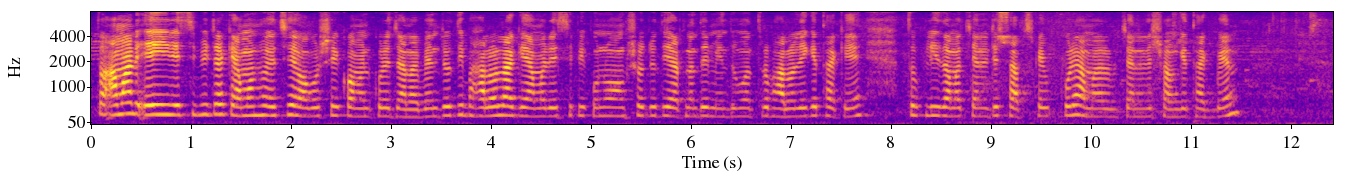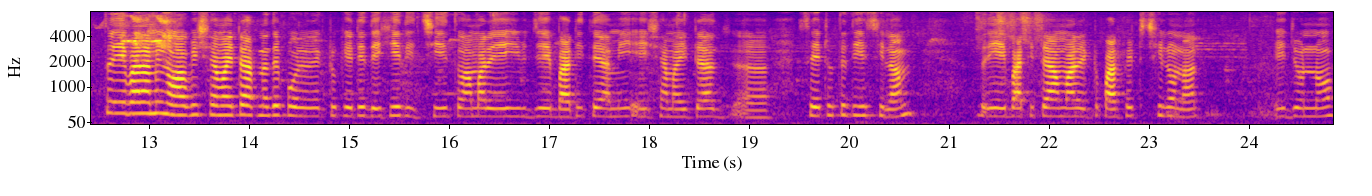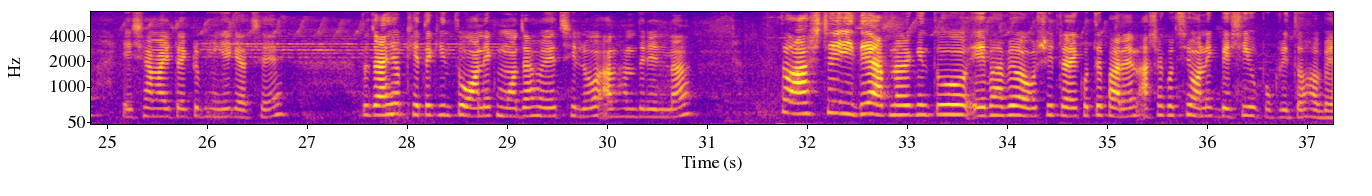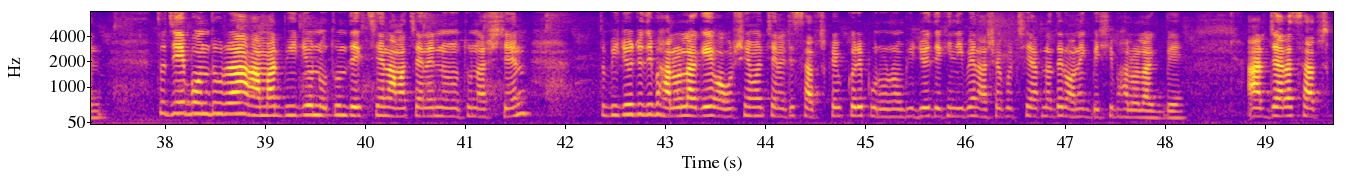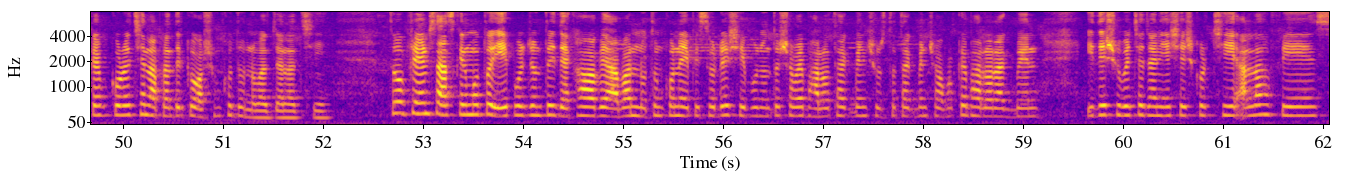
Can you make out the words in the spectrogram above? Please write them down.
তো আমার এই রেসিপিটা কেমন হয়েছে অবশ্যই কমেন্ট করে জানাবেন। যদি ভালো লাগে আমার রেসিপি কোনো অংশ যদি আপনাদের বিন্দুমাত্র ভালো লেগে থাকে, তো প্লিজ আমার চ্যানেলটি সাবস্ক্রাইব করে আমার চ্যানেলের সঙ্গে থাকবেন। তো এবার আমি নবাবি সেমাইটা আপনাদের একটু কেটে দেখিয়ে দিচ্ছি। তো আমার এই যে বাটিতে আমি এই সেমাইটা সেট হতে দিয়েছিলাম। তো এই বাটিটা আমার একটু পারফেক্ট ছিল না। এই জন্য এই সেমাইটা একটু ভেঙে গেছে। তো যাই হোক, খেতে কিন্তু অনেক মজা হয়েছিল, আলহামদুলিল্লাহ। তো আসছে ঈদে, আপনারা কিন্তু এভাবে অবশ্যই ট্রাই করতে পারেন। আশা করছি অনেক বেশি উপকৃত হবেন। তো যে বন্ধুরা আমার ভিডিও নতুন দেখছেন, আমার চ্যানেলে নতুন আসছেন, তো ভিডিও যদি ভালো লাগে, অবশ্যই আমার চ্যানেলটি সাবস্ক্রাইব করে পুরনো ভিডিও দেখে নেবেন। আশা করছি আপনাদের অনেক বেশি ভালো লাগবে। আর যারা সাবস্ক্রাইব করেছেন, আপনাদেরকে অসংখ্য ধন্যবাদ জানাচ্ছি। তো ফ্রেন্ডস আজকের মতো এ পর্যন্তই দেখা হবে আবার নতুন কোনো এপিসোডে সে পর্যন্ত সবাই ভালো থাকবেন, সুস্থ থাকবেন, সকলকে ভালো রাখবেন। ঈদের শুভেচ্ছা জানিয়ে শেষ করছি। আল্লাহ হাফিজ।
